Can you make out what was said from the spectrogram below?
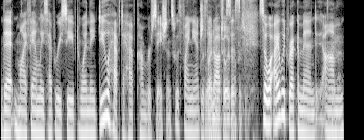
that my families have received when they do have to have conversations with financial, With aid financial aid offices. So I would recommend um,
